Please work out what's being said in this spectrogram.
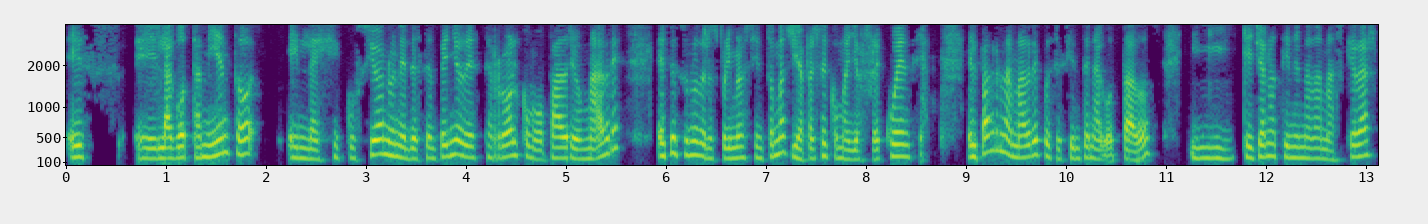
Es el agotamiento en la ejecución o en el desempeño de este rol como padre o madre, este es uno de los primeros síntomas y aparece con mayor frecuencia. El padre o la madre pues se sienten agotados y que ya no tienen nada más que dar.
